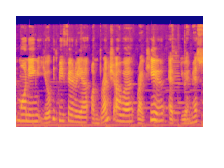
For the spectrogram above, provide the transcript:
morning, you're with me, Feria, on Brunch Hour right here at UMS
